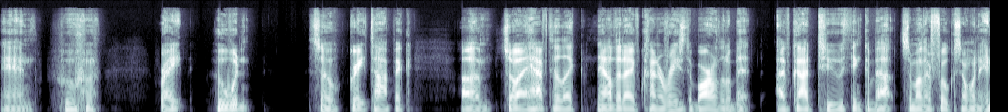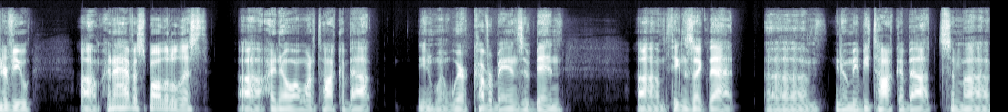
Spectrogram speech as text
And who, right? Who wouldn't? So great topic. Um, so I have to, like, now that I've kind of raised the bar a little bit, I've got to think about some other folks I want to interview. Um, and I have a small little list. Uh, I know I want to talk about you know, where cover bands have been, um, things like that. Um, you know, maybe talk about some uh,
